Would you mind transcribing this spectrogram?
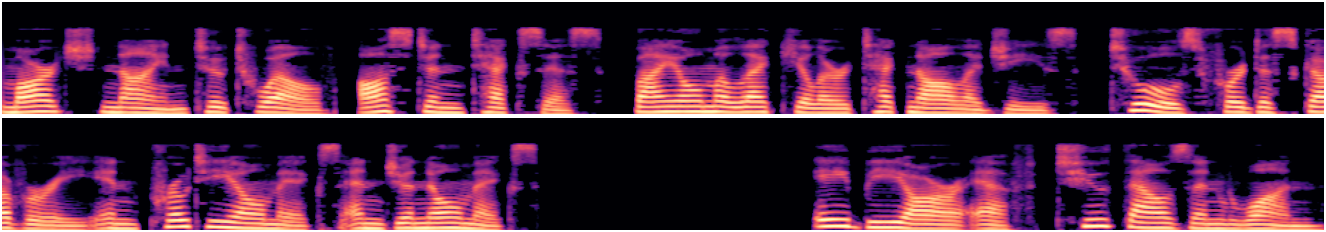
March 9 to 12, Austin, Texas. Biomolecular Technologies: Tools for Discovery in Proteomics and Genomics. ABRF 2001,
